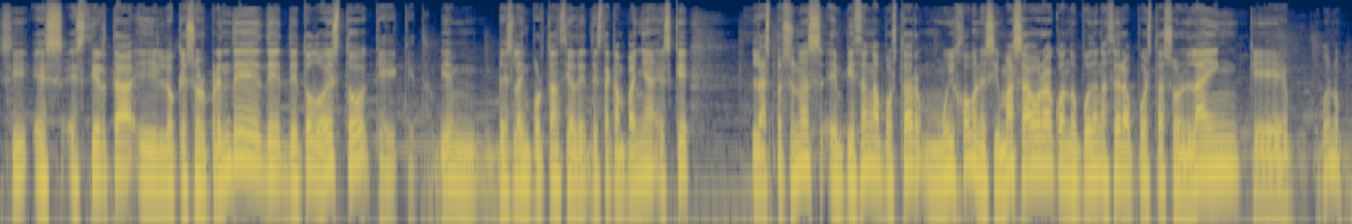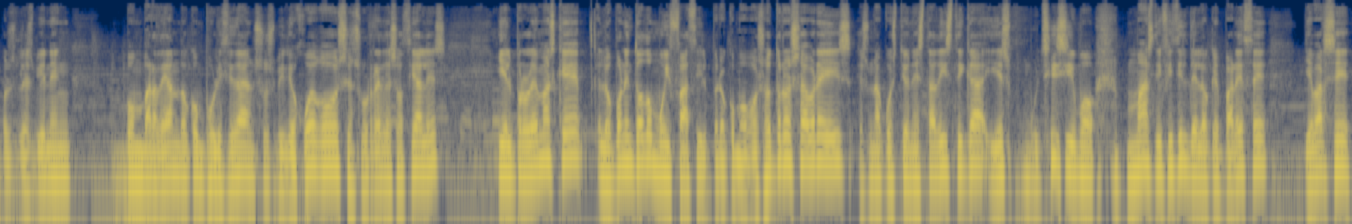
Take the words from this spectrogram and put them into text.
sí, es, es cierta. Y lo que sorprende de, de todo esto, que, que también ves la importancia de, de esta campaña, es que las personas empiezan a apostar muy jóvenes y más ahora cuando pueden hacer apuestas online que, bueno, pues les vienen bombardeando con publicidad en sus videojuegos, en sus redes sociales. Y el problema es que lo ponen todo muy fácil, pero como vosotros sabréis, es una cuestión estadística y es muchísimo más difícil de lo que parece llevarse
